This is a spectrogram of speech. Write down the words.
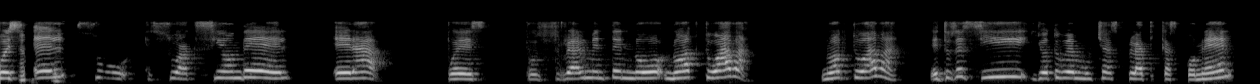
pues él, su, su acción de él era, pues, pues realmente no, no actuaba, no actuaba. Entonces sí, yo tuve muchas pláticas con él,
